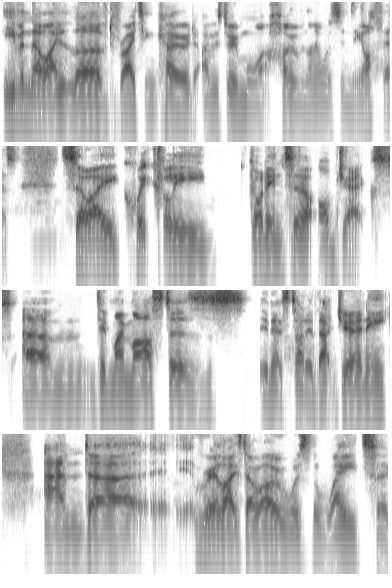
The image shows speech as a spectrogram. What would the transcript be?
even though i loved writing code i was doing more at home than i was in the office. So i quickly got into objects um, did my masters you know started that journey and uh, realized oo was the way to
